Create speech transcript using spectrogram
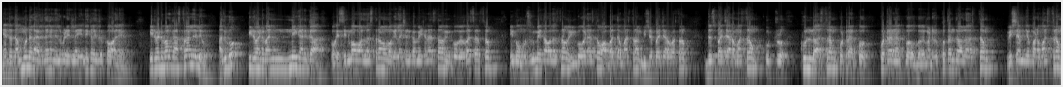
ఎంత దమ్ముండాలి ఆ విధంగా నిలబడి ఎన్నికలు ఎదుర్కోవాలి అంటే. ఇటువంటి వాళ్ళకి అస్త్రాలే లేవు. అదిగో ఇటువంటివన్నీ కనుక ఒక సినిమా వాళ్ళ అస్త్రం ఒక ఎలక్షన్ కమిషన్ అస్త్రం ఇంకో వ్యవస్థ అస్త్రం ఇంకో ముసుగు మీద వాళ్ళ అస్త్రం ఇంకొకటి అస్త్రం అబద్ధం అస్త్రం విష ప్రచారం అస్త్రం దుష్ప్రచారం అస్త్రం కుట్రు కుళ్ళు అస్త్రం కుట్ర కు- కుట్ర కు- ఏమంటారు కుతంత్రాలు అస్త్రం విషయం చెప్పడం అస్త్రం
